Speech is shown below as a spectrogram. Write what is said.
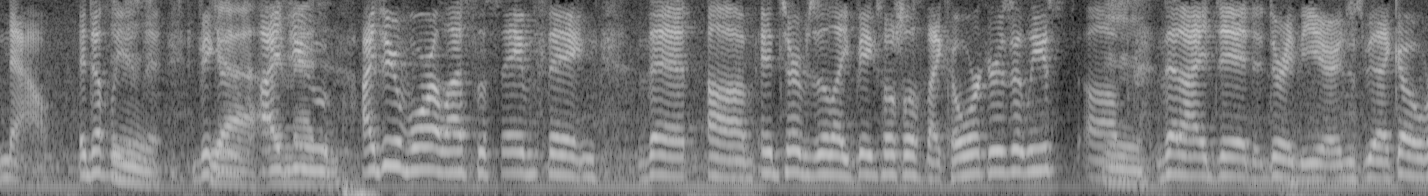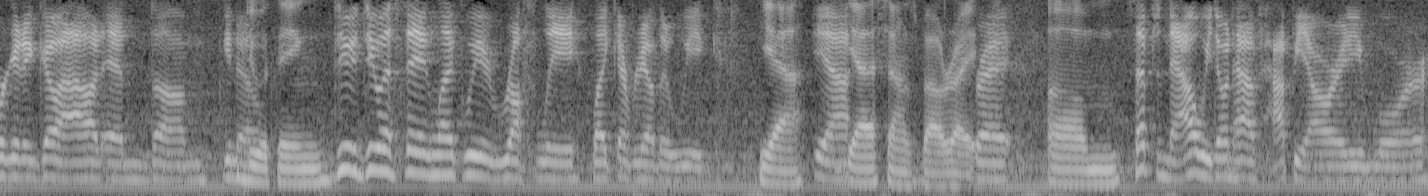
now. It definitely Hmm. isn't because Yeah, I, I do. I do more or less the same thing that um, in terms of like being social with my coworkers at least um, Hmm. that I did during the year. Just be like, oh, we're gonna go out and um, you know do a thing. do do a thing like we roughly like every other week, Yeah. Yeah. Yeah, that sounds about right. right? Um, Except now we don't have happy hour anymore.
